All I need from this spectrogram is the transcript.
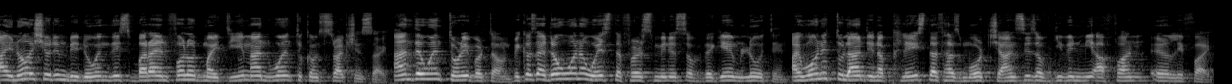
I know I shouldn't be doing this, but I unfollowed my team and went to construction site. And they went to Rivertown because I don't want to waste the first minutes of the game looting. I wanted to land in a place that has more chances of giving me a fun early fight.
